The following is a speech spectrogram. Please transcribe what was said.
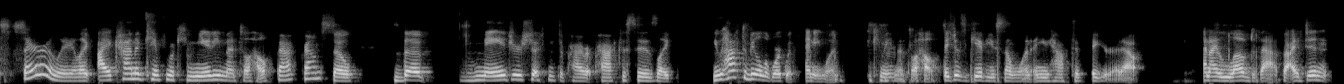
necessarily. Like I kind of came from a community mental health background. So the major shift into private practice is like you have to be able to work with anyone in community mental health. They just give you someone and you have to figure it out. And I loved that. But I didn't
